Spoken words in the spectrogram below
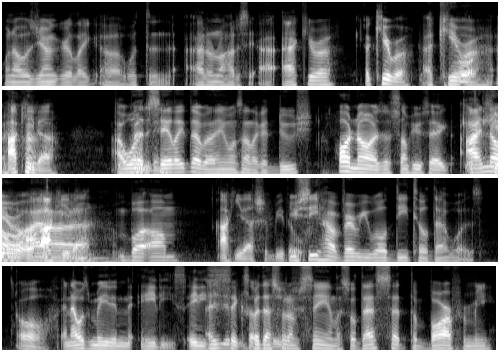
when i was younger like uh what the i don't know how to say A- akira Akira. akira Or Akira. i wanted to say it like that but i didn't want to sound like a douche Oh no, it's just some people say i know Akira or I, uh, Akira. but um Akira should be the you see how very well detailed that was Oh, and that was made in the 80s, I- 86. but that's what i'm saying like so that set the bar for me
